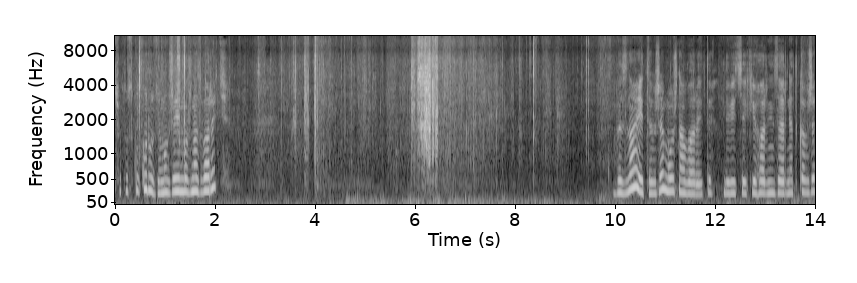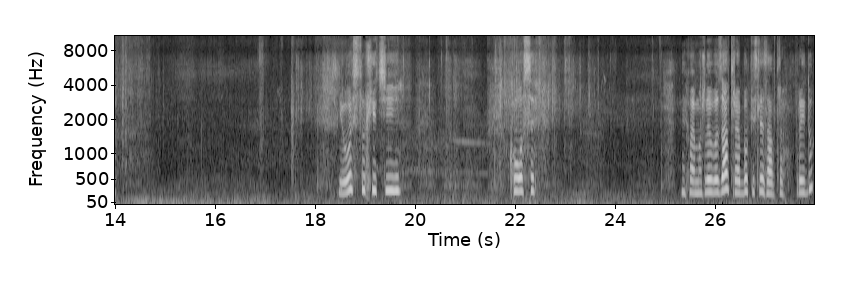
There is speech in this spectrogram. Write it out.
Що тут з кукурудзою? Може її можна зварити? Ви знаєте, вже можна варити. Дивіться, які гарні зернятка вже. І ось сухі ці коси. Нехай, можливо, завтра або післязавтра прийду,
